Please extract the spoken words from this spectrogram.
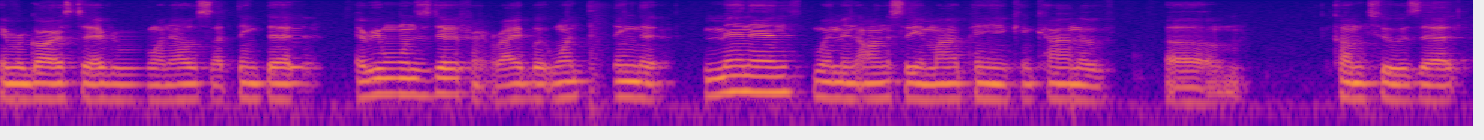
in regards to everyone else, I think that everyone's different, right? But one thing that men and women, honestly, in my opinion, can kind of um, come to is that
